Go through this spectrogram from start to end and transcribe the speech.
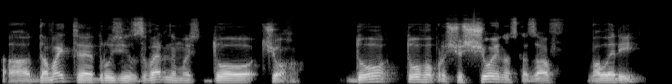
А, давайте, друзі, звернемось до чого? До того, про що щойно сказав Валерій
